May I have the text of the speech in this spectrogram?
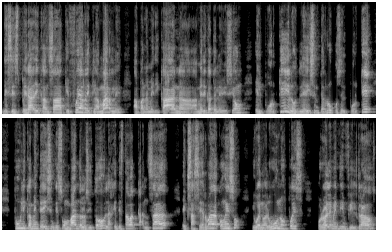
desesperada y cansada que fue a reclamarle a Panamericana, a América Televisión, el por qué le dicen terrucos, el por qué públicamente dicen que son vándalos y todo, la gente estaba cansada, exacerbada con eso, y bueno, algunos pues probablemente infiltrados,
